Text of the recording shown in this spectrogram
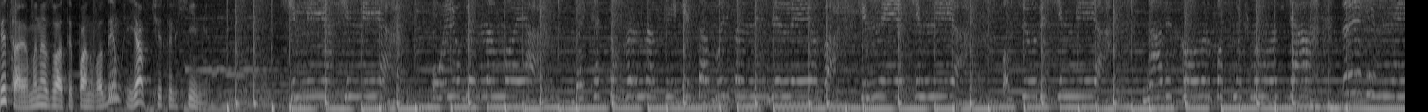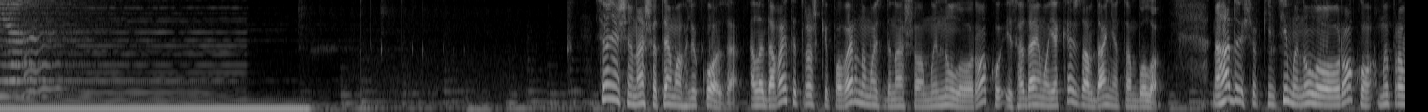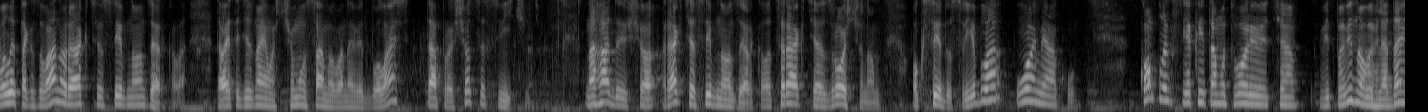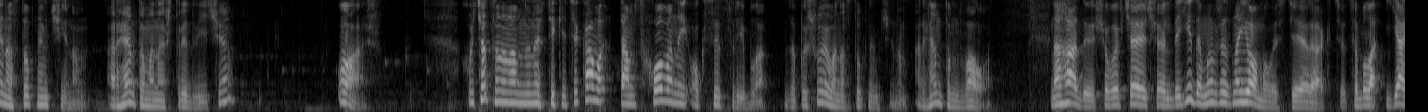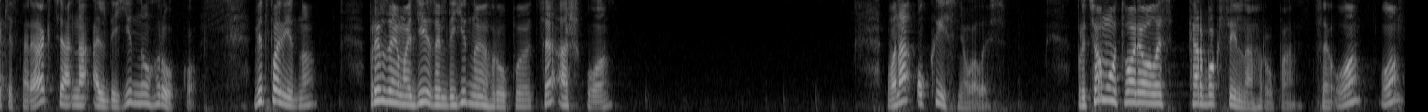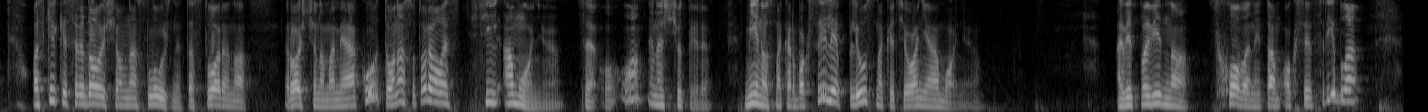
Вітаю! Мене звати пан Вадим, я вчитель хімії. Сьогоднішня наша тема глюкоза, але давайте трошки повернемось до нашого минулого року і згадаємо, яке ж завдання там було. Нагадую, що в кінці минулого року ми провели так звану реакцію срібного дзеркала. Давайте дізнаємось, чому саме вона відбулась та про що це свідчить. Нагадую, що реакція срібного дзеркала це реакція з розчином оксиду срібла у аміаку. Комплекс, який там утворюється, відповідно виглядає наступним чином: аргентом NH3 двічі, OH. Хоча це нам не настільки цікаво, там схований оксид срібла. Запишу його наступним чином: аргентом 2О. Нагадую, що вивчаючи альдегіди, ми вже знайомилися з цією реакцією. Це була якісна реакція на альдегідну групку. Відповідно, при взаємодії з альдегідною групою CHO вона окиснювалась. При цьому утворювалась карбоксильна група СО. Оскільки середовище в нас лужне та створено розчином аміаку, то у нас утворювалась сіль амонію СОО NH4. Мінус на карбоксилі, плюс на катіоні амонію. А відповідно, схований там оксид срібла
